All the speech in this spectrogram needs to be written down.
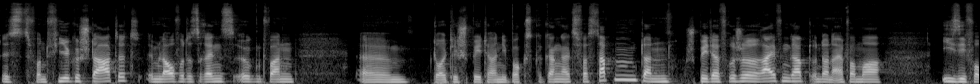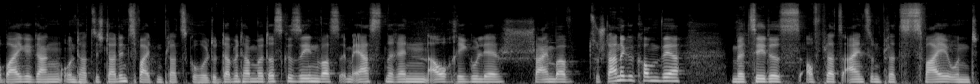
ist von vier gestartet, im Laufe des Rennens irgendwann ähm, deutlich später an die Box gegangen als Verstappen, dann später frischere Reifen gehabt und dann einfach mal easy vorbeigegangen und hat sich da den zweiten Platz geholt. Und damit haben wir das gesehen, was im ersten Rennen auch regulär scheinbar zustande gekommen wäre. Mercedes auf Platz 1 und Platz 2 und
